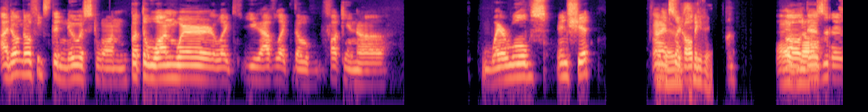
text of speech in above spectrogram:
I don't know if it's the newest one, but the one where like you have like the fucking uh werewolves and shit. And it's never like all the. Oh, there's a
